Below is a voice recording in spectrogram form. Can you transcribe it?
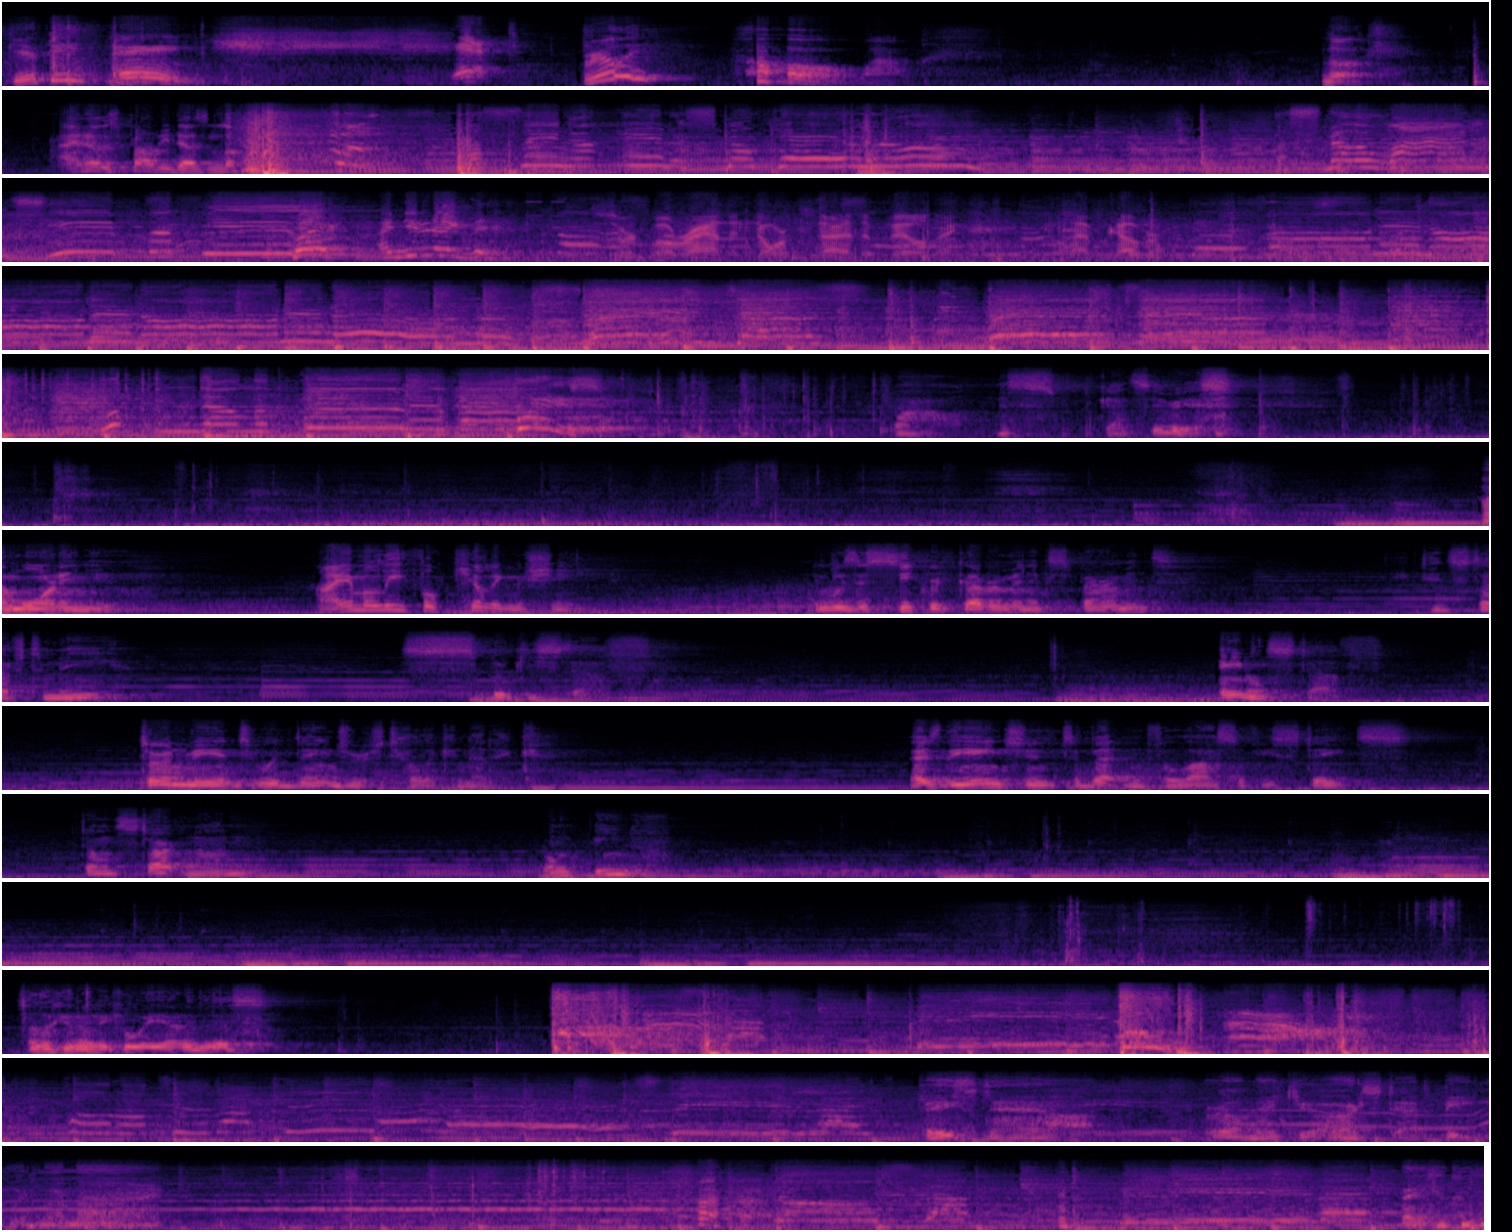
Skippy? Hey, shit. Really? Oh, wow. Look, I know this probably doesn't look. A singer in a smoky room. A smell of wine and cheap perfume. Quick, I need an exit. Circle around the north side of the building. You'll have cover. Serious. I'm warning you. I am a lethal killing machine. It was a secret government experiment. They did stuff to me. Spooky stuff. Anal stuff. Turned me into a dangerous telekinetic. As the ancient Tibetan philosophy states, don't start none, won't be none. Telekinetic a way out of this. Face down, or I'll make your heart stop beating with my mind. Hey, you go.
